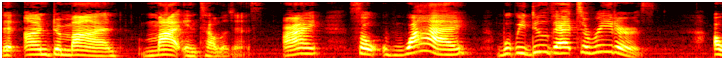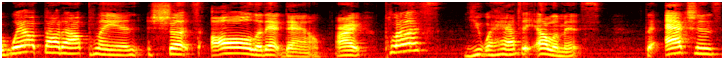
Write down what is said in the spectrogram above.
that undermine my intelligence. All right, so why would we do that to readers? A well thought out plan shuts all of that down. All right, plus you will have the elements, the actions,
